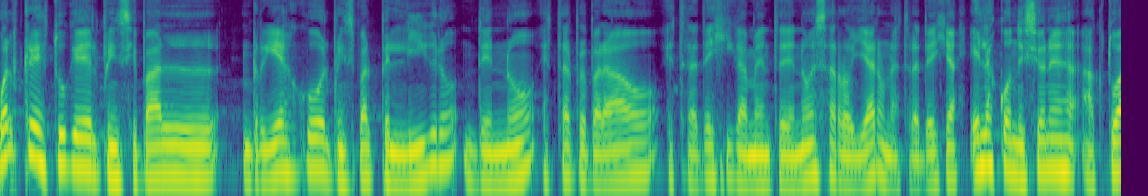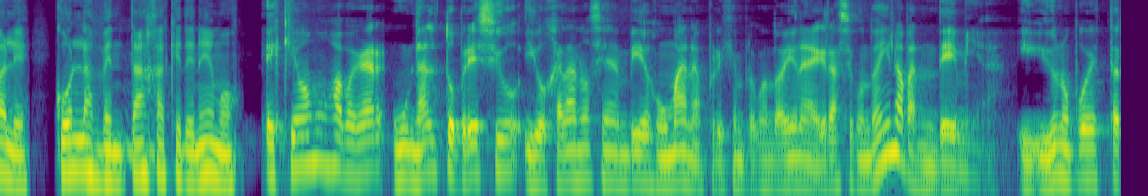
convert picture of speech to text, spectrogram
¿Cuál crees tú que es el principal riesgo, el principal peligro de no estar preparado estratégicamente, de no desarrollar una estrategia en las condiciones actuales, con las ventajas que tenemos? Es que vamos a pagar un alto precio y ojalá no sean vías humanas, por ejemplo, cuando hay una desgracia, cuando hay una pandemia y uno puede estar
